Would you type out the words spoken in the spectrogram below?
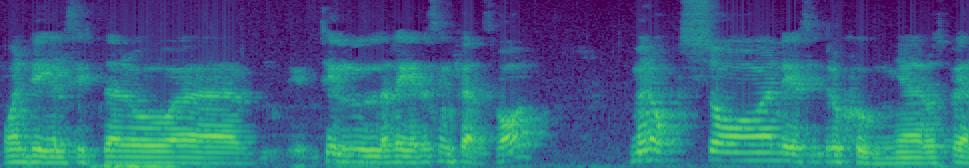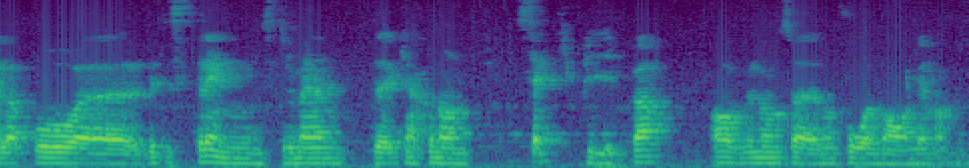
Och en del sitter och eh, tillreder sin kvällsval. Men också en del sitter och sjunger och spelar på eh, lite stränginstrument. Eh, kanske någon säckpipa av någon, så här, någon fårmage. eller någonting.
